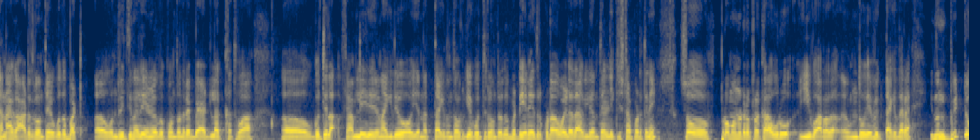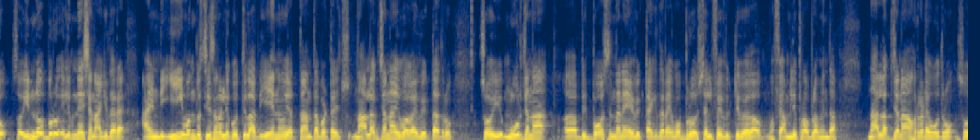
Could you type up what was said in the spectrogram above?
ಚೆನ್ನಾಗಿ ಆಡಿದ್ರು ಅಂತ ಹೇಳ್ಬೋದು. ಬಟ್ ಒಂದು ರೀತಿಯಲ್ಲಿ ಏನು ಹೇಳಬೇಕು ಅಂತಂದರೆ ಬ್ಯಾಡ್ ಲಕ್ ಅಥವಾ ಗೊತ್ತಿಲ್ಲ ಫ್ಯಾಮಿಲಿ ಏನಾಗಿದೆಯೋ, ಏನು ಅಂತ ಅವ್ರಿಗೆ ಗೊತ್ತಿರುವಂಥದ್ದು. ಬಟ್ ಏನಿದ್ರು ಕೂಡ ಒಳ್ಳೇದಾಗಲಿ ಅಂತ ಹೇಳಿಕ್ಕೆ ಇಷ್ಟಪಡ್ತೀನಿ. ಸೊ ಪ್ರೋಮೋ ನೋಡೋ ಪ್ರಕಾರ ಅವರು ಈ ವಾರ ಒಂದು ಎಫೆಕ್ಟ್ ಆಗಿದ್ದಾರೆ. ಇದನ್ನು ಬಿಟ್ಟು ಸೊ ಇನ್ನೊಬ್ಬರು ಎಲಿಮಿನೇಷನ್ ಆಗಿದ್ದಾರೆ. ಆ್ಯಂಡ್ ಈ ಒಂದು ಸೀಸನಲ್ಲಿ ಗೊತ್ತಿಲ್ಲ ಅದು ಏನು ಎತ್ತ ಅಂತ ಬಟ್ ನಾಲ್ಕು ಜನ ಇವಾಗ ಎವಿಕ್ಟ್ ಆದರು. ಸೊ ಈ ಮೂರು ಜನ ಬಿಗ್ ಬಾಸಿಂದನೇ ಎವಿಕ್ಟ್ ಆಗಿದ್ದಾರೆ. ಒಬ್ಬರು ಸೆಲ್ಫ್ ಎವಿಕ್ಟ್ ಇವಾಗ ಫ್ಯಾಮಿಲಿ ಪ್ರಾಬ್ಲಮಿಂದ ನಾಲ್ಕು ಜನ ಹೊರಗಡೆ ಹೋದರು. ಸೊ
